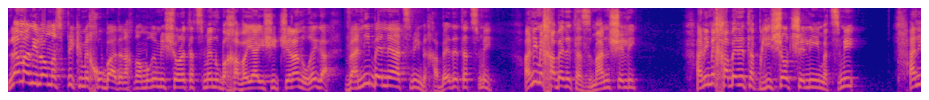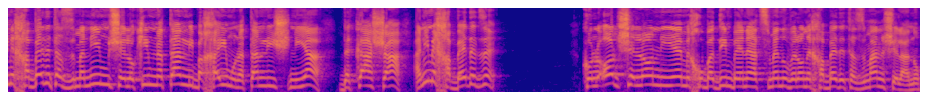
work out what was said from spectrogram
למה אני לא מספיק מכובד? אנחנו אמורים לשאול את עצמנו בחוויה האישית שלנו, רגע, ואני בעיני עצמי מכבד את עצמי? אני מכבד את הזמן שלי? אני מכבד את הפגישות שלי עם עצמי? אני מכבד את הזמנים שאלוקים נתן לי בחיים, הוא נתן לי שנייה, דקה, שעה. אני מכבד את זה. כל עוד שלא נהיה מכובדים בעיני עצמנו ולא נכבד את הזמן שלנו,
